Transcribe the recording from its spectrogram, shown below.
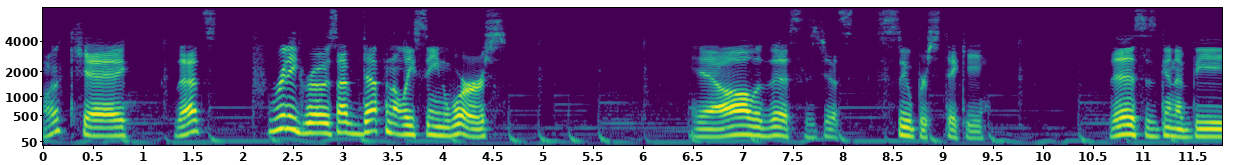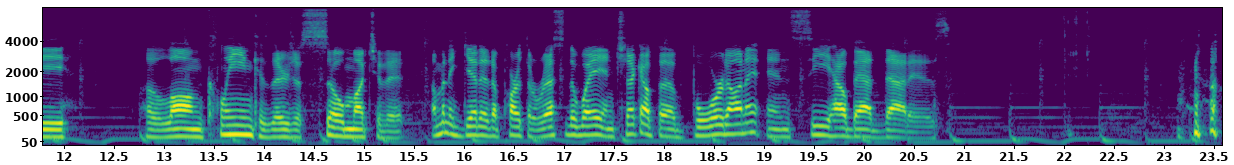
Okay, that's pretty gross. I've definitely seen worse. Yeah, all of this is just super sticky. This is gonna be a long clean because there's just so much of it. I'm gonna get it apart the rest of the way and check out the board on it and see how bad that is.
